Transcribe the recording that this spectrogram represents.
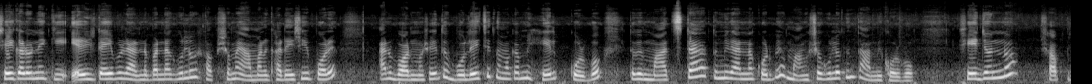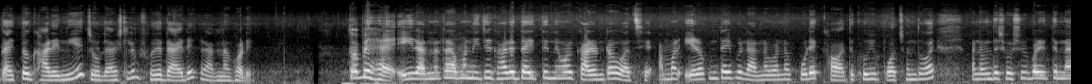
সেই কারণে কি এই টাইপের রান্নাবান্নাগুলো সবসময় আমার ঘাড়ে এসেই পড়ে। আর বর্মশাই তো বলেইছে, তোমাকে আমি হেল্প করব। তবে মাছটা তুমি রান্না করবে, মাংসগুলো কিন্তু আমি করব। সেই জন্য সব দায়িত্ব ঘাড়ে নিয়ে চলে আসলাম সোজা ডাইরেক্ট রান্নাঘরে। তবে হ্যাঁ এই রান্নাটা আমার নিজের ঘাড়ের দায়িত্বে নেওয়ার কারণটাও আছে। আমার এরকম টাইপের রান্নাবান্না করে খাওয়াতে খুবই পছন্দ হয়। কারণ আমাদের শ্বশুরবাড়িতে না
